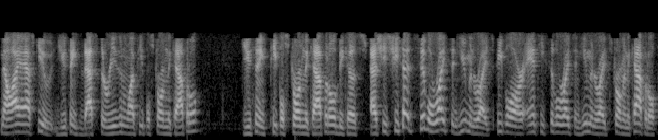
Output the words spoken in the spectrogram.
Now, I ask you, do you think that's the reason why people stormed the Capitol? Do you think people stormed the Capitol because, as she, she said, civil rights and human rights, people are anti-civil rights and human rights storming the Capitol.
